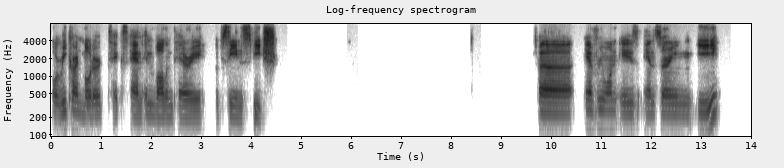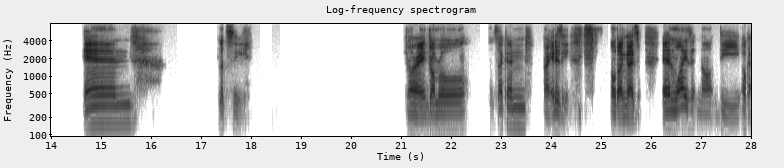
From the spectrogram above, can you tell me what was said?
or recurrent motor tics and involuntary obscene speech. Uh, everyone is answering E. And let's see. All right, drum roll. One second. All right, it is E. Hold on, guys. And why is it not D? Okay.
